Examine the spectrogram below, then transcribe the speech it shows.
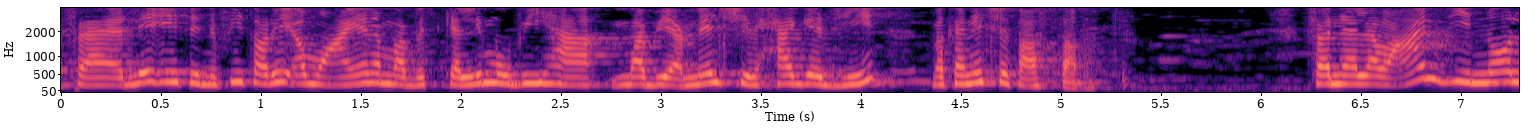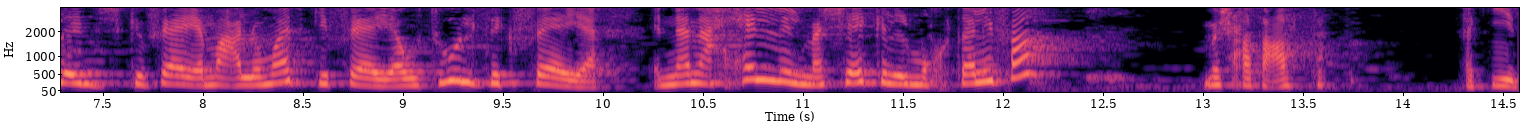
فلقيت ان في طريقة معينة ما بتكلموا بيها ما بيعملش الحاجة دي ما كانتش اتعصبت فانا لو عندي knowledge كفاية معلومات كفاية و tools كفاية ان أنا احل المشاكل المختلفة مش هتعصب. أكيد.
